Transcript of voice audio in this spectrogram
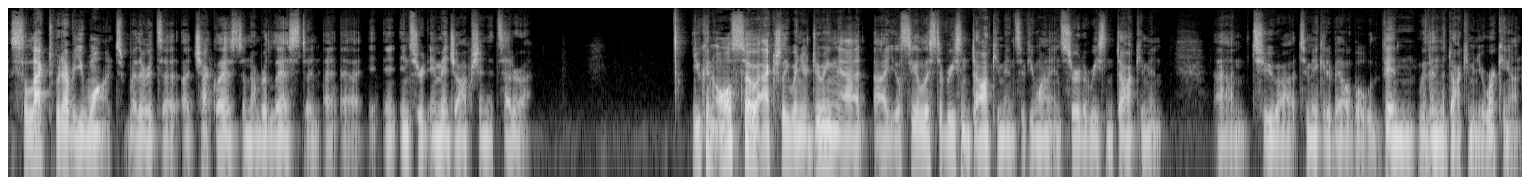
select whatever you want, whether it's a, a checklist, a numbered list, an, a, an insert image option, etc. You can also actually, when you're doing that, uh, you'll see a list of recent documents if you want to insert a recent document um, to uh, to make it available within within the document you're working on.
